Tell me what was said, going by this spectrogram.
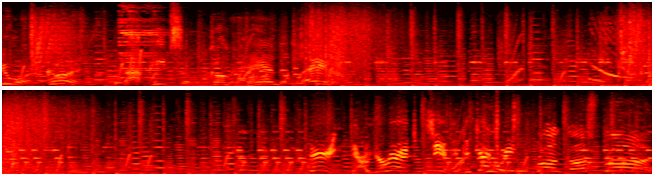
You are good! That pizza will come in handy later. Hey, now you're it. See if you can You catch are me. doing run, Gus, run!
